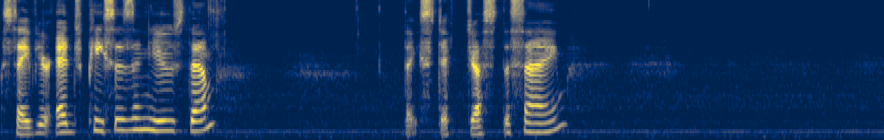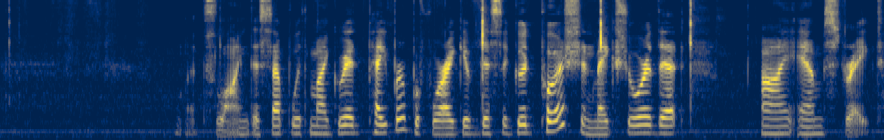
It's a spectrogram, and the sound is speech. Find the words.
Save your edge pieces and use them. They stick just the same. Let's line this up with my grid paper before I give this a good push and make sure that I am straight.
